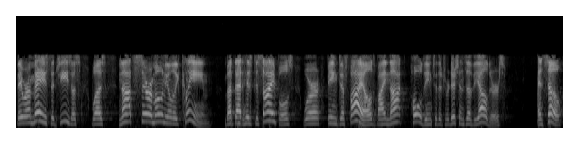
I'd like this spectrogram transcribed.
They were amazed that Jesus was not ceremonially clean, but that his disciples were being defiled by not holding to the traditions of the elders. And so,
